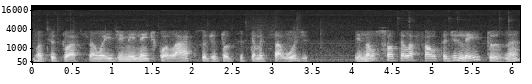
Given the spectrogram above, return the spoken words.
uma situação aí de iminente colapso de todo o sistema de saúde, e não só pela falta de leitos, né?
